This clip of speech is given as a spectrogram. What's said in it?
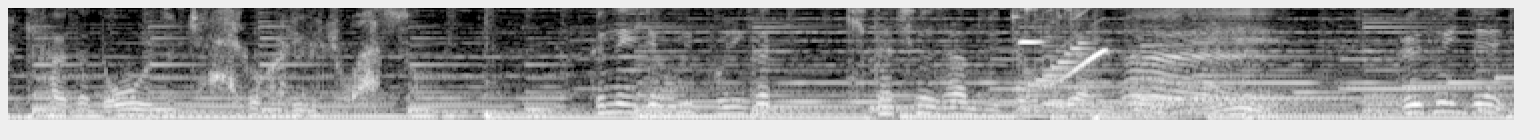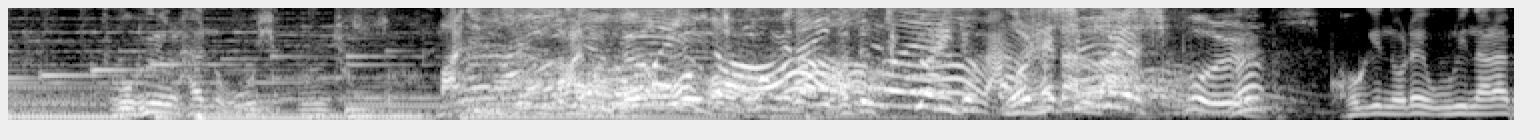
이렇게 하면서 노을도 쬐고 그림이 좋았어. 근데 이제 거기 보니까 기타 치는 사람도 있고 노래하는 사람들이. 그래서 이제 돈을 한 50불을 줬어. 많이 줬어요. 많이 줬어요. 많이 아, 좀준 특별히 좀 거예요. 원래 해달라. 10불이야, 10불. 어? 거기 노래 우리나라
